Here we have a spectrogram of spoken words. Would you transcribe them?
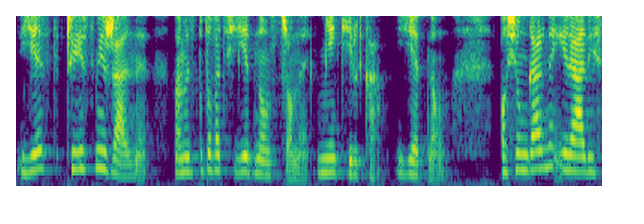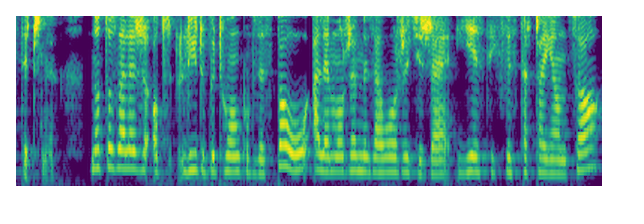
Jest, czy jest mierzalny? Mamy zbudować jedną stronę, nie kilka, jedną. Osiągalny i realistyczny. No to zależy od liczby członków zespołu, ale możemy założyć, że jest ich wystarczająco,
